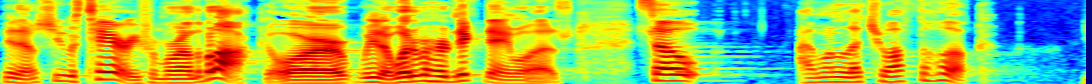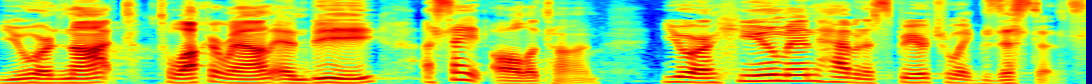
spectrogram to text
You know, she was Terry from around the block, or you know, whatever her nickname was. So, I want to let you off the hook. You are not to walk around and be a saint all the time. You are a human having a spiritual existence.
